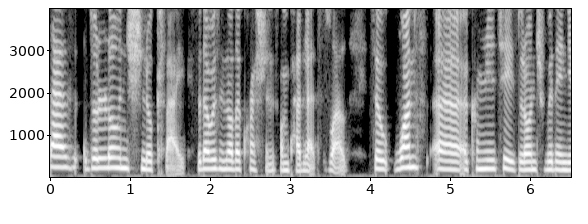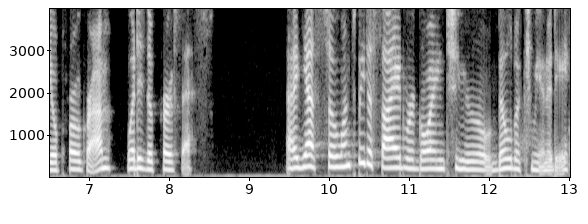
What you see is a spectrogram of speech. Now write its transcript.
does the launch look like? So that was another question from Padlet as well. So once uh, a community is launched within your program, what is the process? Uh, yes. So once we decide we're going to build a community,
